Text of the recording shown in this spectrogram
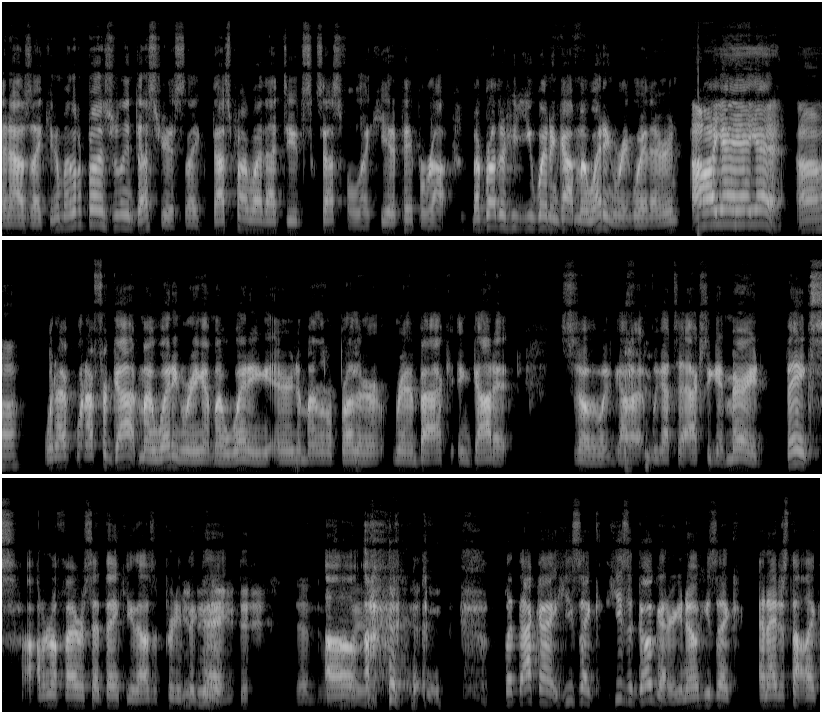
and I was like, you know, my little brother's really industrious. Like that's probably why that dude's successful. Like he had a paper route. My brother, who you went and got my wedding ring with, Aaron. Oh yeah, yeah, yeah. Uh huh. When I when I forgot my wedding ring at my wedding, Aaron and my little brother ran back and got it. So we got we got to actually get married. Thanks. I don't know if I ever said thank you. That was a pretty You big did, day. you did. Hilarious. but that guy, he's like, he's a go getter, you know. He's like, and I just thought, like,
